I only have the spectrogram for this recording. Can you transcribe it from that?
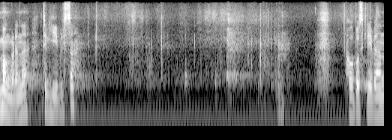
manglende tilgivelse. Jeg holder på å skrive en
